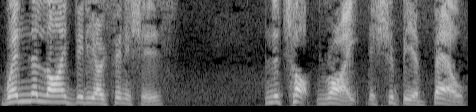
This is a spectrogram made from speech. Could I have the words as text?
When the live video finishes, in the top right, there should be a bell.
